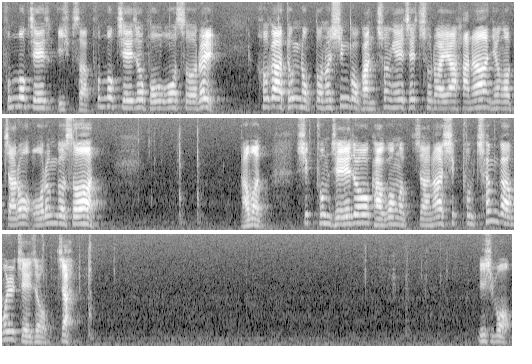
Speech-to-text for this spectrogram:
품목 제 24. 품목 제조 보고서를 허가 등록 또는 신고 관청에 제출해야 하는 영업자로 옳은 것은 답은 식품 제조 가공업자나 식품 첨가물 제조업자. 25.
